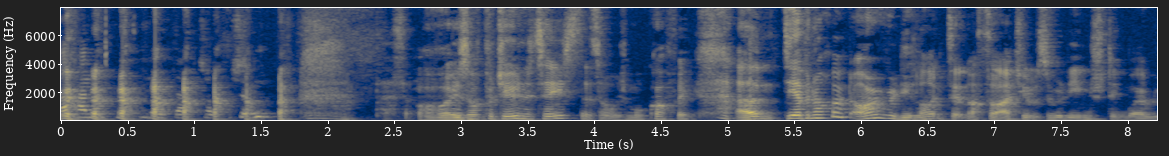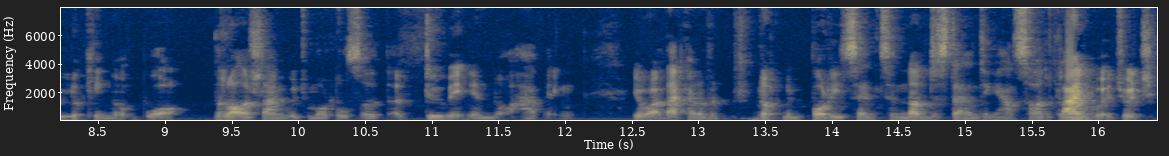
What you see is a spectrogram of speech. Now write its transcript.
I hadn't considered that option. There's always opportunities. There's always more coffee. Um, yeah, but I, I really liked it, and I thought actually it was a really interesting way of looking at what the large language models are, are doing and not having you're right, that kind of not an embodied sense and understanding outside of language, which,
